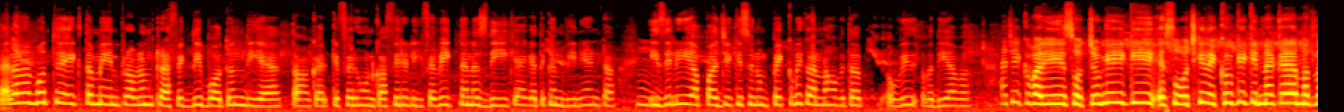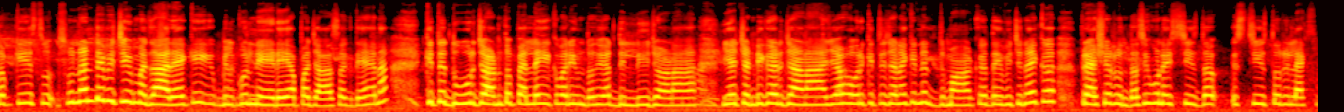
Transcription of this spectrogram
ਪਹਿਲਾਂ ਮੈਮ ਉੱਥੇ ਇੱਕ ਤਾਂ ਮੇਨ ਪ੍ਰੋਬਲਮ ਟ੍ਰੈਫਿਕ ਦੀ ਬਹੁਤ ਹੁੰਦੀ ਹੈ ਤਾਂ ਕਰਕੇ ਫਿਰ ਹੁਣ ਕਾਫੀ ਰਿਲੀਫ ਹੈ ਵੀ ਇੱਕ ਤਾਂ ਨਜ਼ਦੀਕ ਹੈਗਾ ਤੇ ਕਨਵੀਨੀਅੰਟ ਆ। ਈਜ਼ੀਲੀ ਆਪਾਂ ਜੇ ਕਿਸੇ ਨੂੰ ਪਿਕ ਵੀ ਕਰਨਾ ਹੋਵੇ ਤਾਂ ਉਹ ਵੀ ਵਧੀਆ ਵਾ। ਅੱਛਾ ਇੱਕ ਵਾਰੀ ਸੋਚੋਗੇ ਕਿ ਇਹ ਸੋਚ ਕੇ ਦੇਖੋ ਕਿ ਕਿੰਨਾ ਕੁ ਮਤਲਬ ਕਿ ਸੁ- ਸੁਣਨ ਦੇ ਵਿੱਚ ਵੀ ਮਜ਼ਾ ਆ ਰਿਹਾ ਕਿ ਬਿਲਕੁਲ ਨੇੜੇ ਆਪਾਂ ਜਾ ਸਕਦੇ ਹਾਂ ਹੈ ਨਾ? ਕਿਤੇ ਦੂਰ ਜਾਣ ਤੋਂ ਪਹਿਲਾਂ ਹੀ ਇੱਕ ਵਾਰੀ ਹੁੰਦਾ ਸੀ ਯਾਰ ਦਿੱਲੀ ਜਾਣਾ ਜਾਂ ਚੰਡੀਗੜ੍ਹ ਜਾਣਾ ਜਾਂ ਹੋਰ ਕਿਤੇ ਜਾਣਾ ਕਿੰਨਾ ਦਿਮਾਗ ਦੇ ਵਿੱਚ ਨਾ ਇੱਕ ਪ੍ਰੈਸ਼ਰ ਹੁੰਦਾ ਸੀ ਹੁਣ ਇਸ ਚੀਜ਼ ਦਾ ਇਸ ਚੀਜ਼ ਤੋਂ ਰਿਲੈਕਸ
